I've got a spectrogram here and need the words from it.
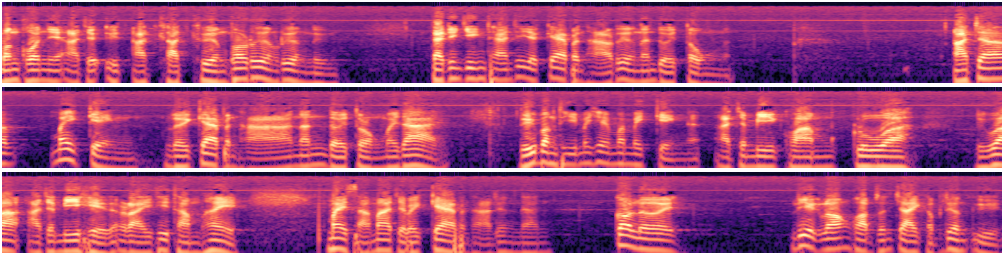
บางคนเนี่ยอาจจะอึดอัดขัดเคืองเพราะเรื่องเรื่องหนึ่ง แต่จริง ๆ แทนที่จะแก้ปัญหาเรื่องนั้นโดยตรง อาจจะไม่เก่งเลยแก้ปัญหานั้นโดยตรงไม่ได้ หรือบางทีไม่ใช่ว่าไม่เก่งอะอาจจะมีความกลัว หรือว่าอาจจะมีเหตุอะไรที่ทำให้ ไม่สามารถจะไปแก้ปัญหาเรื่องนั้น ก็เลยเรียกร้องความสนใจกับเรื่องอื่น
